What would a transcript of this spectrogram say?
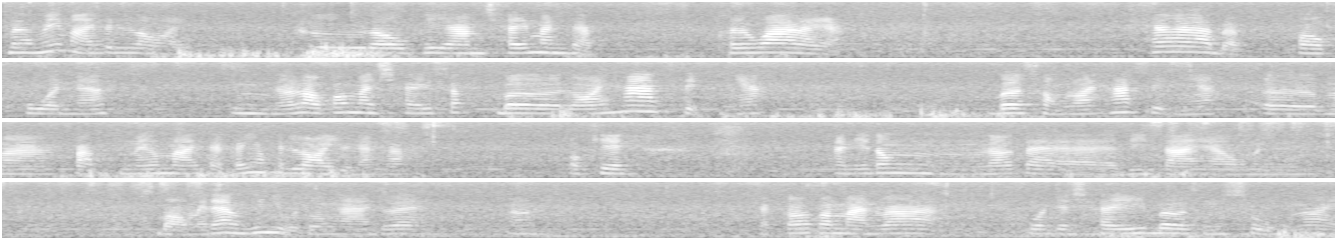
มันทำให้ไม้เป็นรอย คือเราพยายามใช้มันแบบเขาเรียกว่าอะไรอะ่ะแค่แบบพอควรนะ อืมแล้วเราก็มาใช้สักเบอร์ร้อยห้าสิบเนี้ย เบอร์สองร้อยห้าสิบเนี้ยเออมาปรับเนื้อไม้แต่ก็ยังเป็นรอยอยู่นะคะ โอเค อันนี้ต้องแล้วแต่ดีไซน์เอามันบอกไม่ได้มันขึ้นอยู่กับตัวงานด้วยแต่ก็ประมาณว่าควรจะใช้เบอร์สูงๆหน่อย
